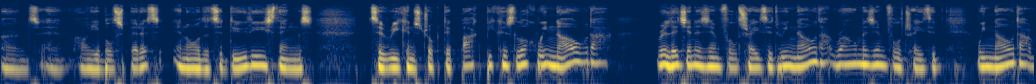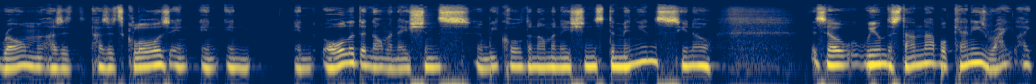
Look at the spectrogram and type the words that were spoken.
and uh, malleable spirit in order to do these things, to reconstruct it back. Because look, we know that religion is infiltrated. We know that Rome is infiltrated. We know that Rome has it has its claws in in in in all the denominations, and we call denominations dominions. You know, so we understand that. But Kenny's right, like.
